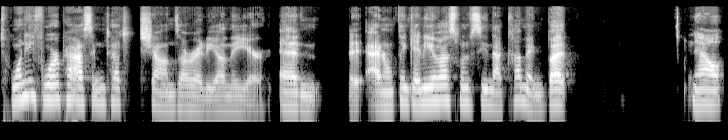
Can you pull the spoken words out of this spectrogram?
24 passing touchdowns already on the year. And I don't think any of us would have seen that coming. But now,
